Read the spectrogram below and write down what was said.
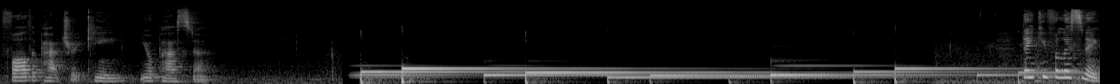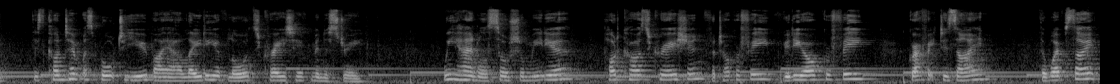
Father Patrick Keane, your pastor. Thank you for listening. This content was brought to you by Our Lady of Lourdes Creative Ministry. We handle social media, podcast creation, photography, videography, graphic design, the website,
